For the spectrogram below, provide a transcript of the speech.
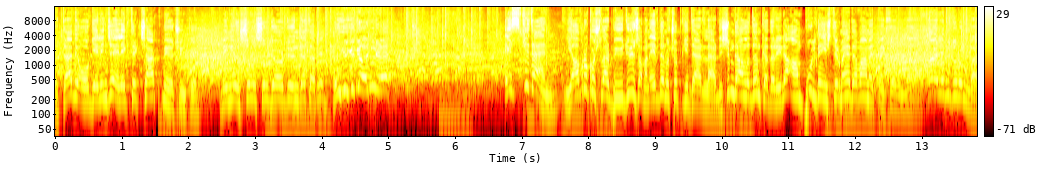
E tabi o gelince elektrik çarpmıyor çünkü. Beni ışıl ışıl gördüğünde tabii. Anne. Eskiden yavru kuşlar büyüdüğü zaman evden uçup giderlerdi. Şimdi anladığım kadarıyla ampul değiştirmeye devam etmek zorundalar. Öyle bir durum var.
